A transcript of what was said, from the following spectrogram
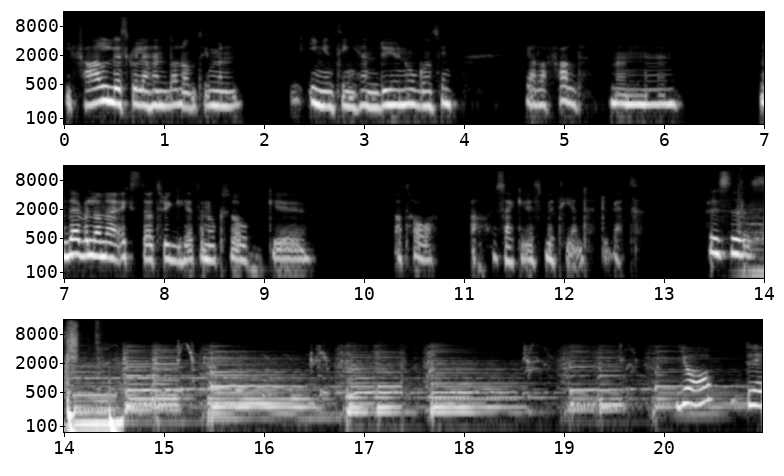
ifall det skulle hända någonting, men ingenting händer ju någonsin i alla fall. Men, eh, men det är väl den här extra tryggheten också och eh, att ha ja, säkerhetsbeteende, du vet. Precis. Ja, det,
